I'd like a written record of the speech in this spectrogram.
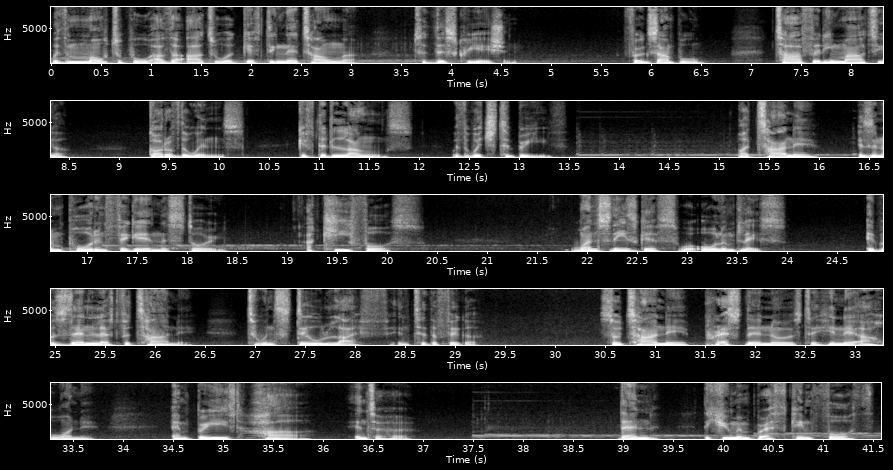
with multiple other Atua gifting their taonga to this creation. For example, Tāwhirimātea, god of the winds, gifted lungs with which to breathe. But Tane is an important figure in this story, a key force. Once these gifts were all in place, it was then left for Tane to instill life into the figure. So Tane pressed their nose to Hine Ahuone and breathed Ha into her. Then the human breath came forth,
